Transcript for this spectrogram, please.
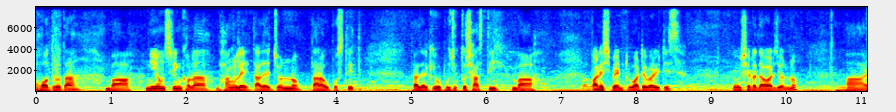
অভদ্রতা বা নিয়ম শৃঙ্খলা ভাঙলে তাদের জন্য তারা উপস্থিত। তাদেরকে উপযুক্ত শাস্তি বা পানিশমেন্ট হোয়াট এভার ইট ইস তো সেটা দেওয়ার জন্য। আর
